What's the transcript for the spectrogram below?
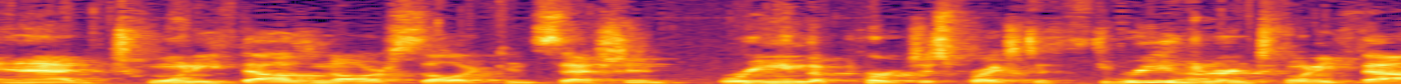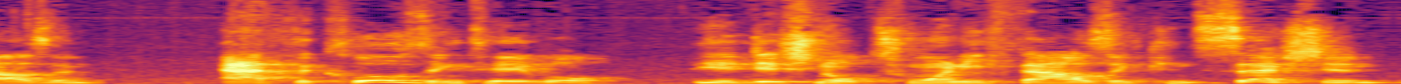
and add $20,000 seller concession, bringing the purchase price to 320,000, at the closing table, the additional 20,000 concession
